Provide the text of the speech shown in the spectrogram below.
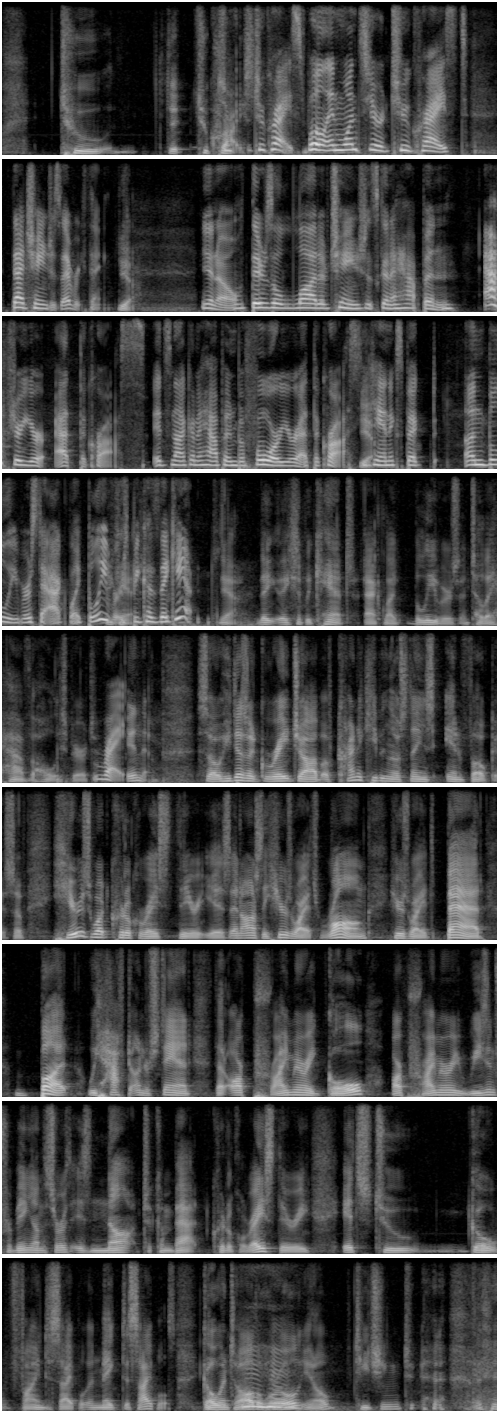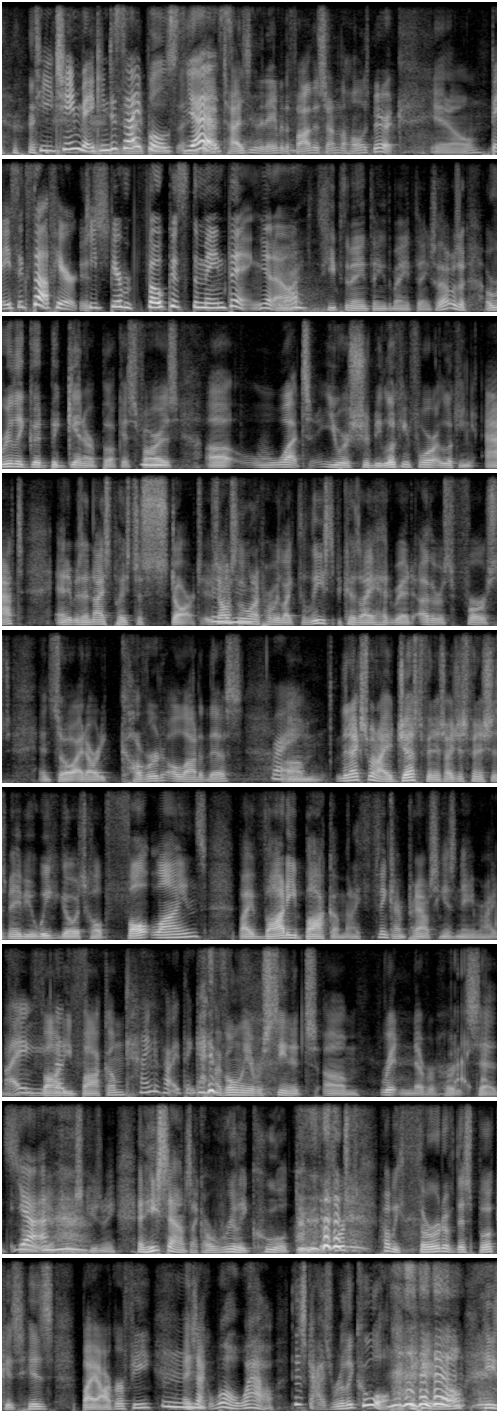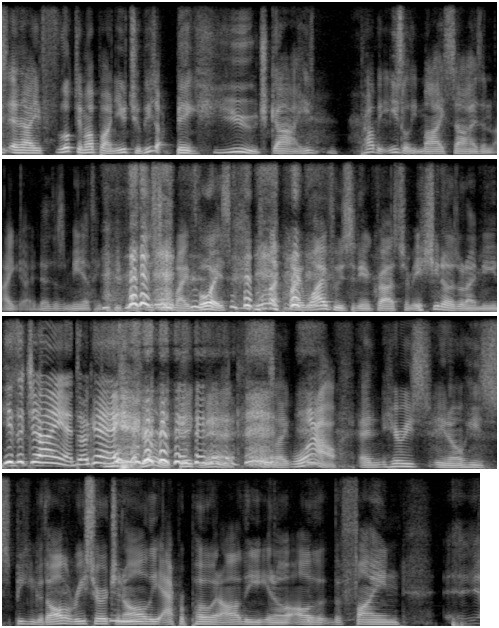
to the to Christ. To Christ. Well, and once you're to Christ, that changes everything. Yeah. You know, there's a lot of change that's going to happen after you're at the cross. It's not going to happen before you're at the cross. You can't expect unbelievers to act like believers can't. because they can't. Yeah, they, they simply can't act like believers until they have the Holy Spirit Right. in them. So he does a great job of kind of keeping those things in focus of here's what critical race theory is. And honestly, here's why it's wrong, here's why it's bad, but we have to understand that our primary goal, our primary reason for being on this earth is not to combat critical race theory, it's to go find disciple and make disciples. Go into all Mhm. the world, you know, teaching, to Teaching, making disciples. Yes. baptizing in the name of the Father, Son, and the Holy Spirit. You know, Basic stuff here. It's- Keep your focus the main thing, you know. Right. Keep the main thing the main thing. So that was a, a really good beginner book as far Mhm. as uh, what you were, should be looking for, or looking at, and it was a nice place to start. It was also the one I probably liked the least because I had read others first, and so I'd already covered a lot of this. Right. Um, the next one I just finished, I just finished this maybe a week ago. It's called Fault Lines by Voddie Baucham, and I think I'm pronouncing his name right. I- Voddie Baucham. kind of how I think I've only ever seen it um, written, never heard it said. So yeah. to excuse me. And he sounds like a really cool dude. The first probably third of this book is his biography, and Mm. he's like, "Whoa, wow, this guy's really cool." you know, he's and I looked him up on YouTube. He's a big, huge guy. He's probably easily my size, and I, I that doesn't mean anything to people listening to my voice. My, my wife, who's sitting across from me, she knows what I mean. He's a giant, okay? He's a very big man. It's like wow, and here he's you know he's speaking with all the research and all mm. the apropos and all the you know all the, the fine,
